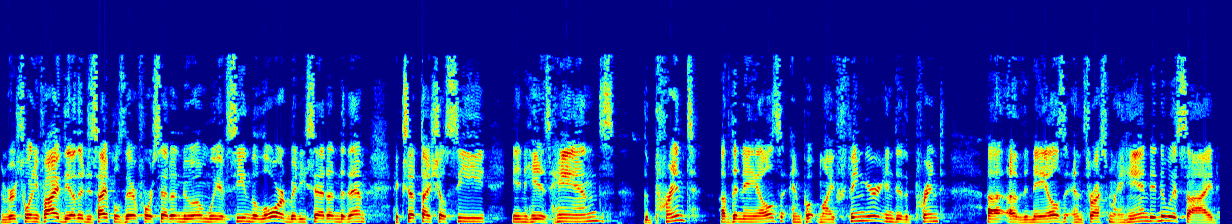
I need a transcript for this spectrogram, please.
In verse 25, the other disciples therefore said unto him, We have seen the Lord, but he said unto them, Except I shall see in his hands the print of the nails, and put my finger into the print uh, of the nails, and thrust my hand into his side,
